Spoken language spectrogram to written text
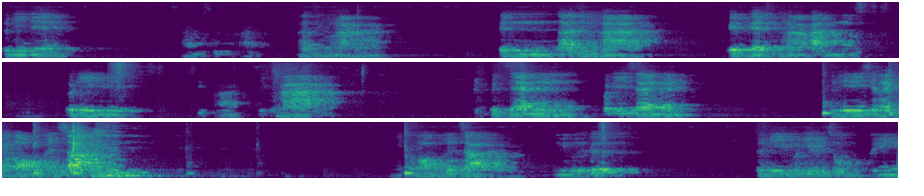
ตัวนี้เนี่ยสามสิบห้าสามสิบห้าเป็นสามสิบห้าเป็นแปดสิบห้าพันเนาะ ตัวนี้สิบห้าสิบห้าเป็นแสนหนึ่งพอดีแสนหนึ่งตัวนี้เชียงรายก็หอมเงินเศร้านี่ก็หอมเงินเศร้ามีมือคือตัวนี้พอดีมันซุกตัวนี้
